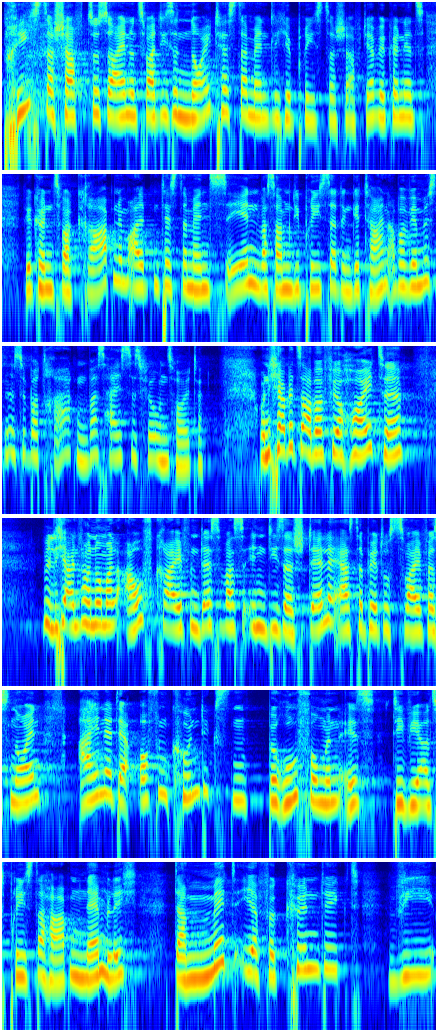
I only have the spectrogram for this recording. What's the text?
Priesterschaft zu sein, und zwar diese neutestamentliche Priesterschaft? Ja, wir können jetzt, wir können zwar graben im Alten Testament sehen, was haben die Priester denn getan, aber wir müssen es übertragen. Was heißt es für uns heute? Und ich habe jetzt aber für heute will ich einfach nur mal aufgreifen, das, was in dieser Stelle, 1. Petrus 2, Vers 9, eine der offenkundigsten Berufungen ist, die wir als Priester haben, nämlich, damit ihr verkündigt, wie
